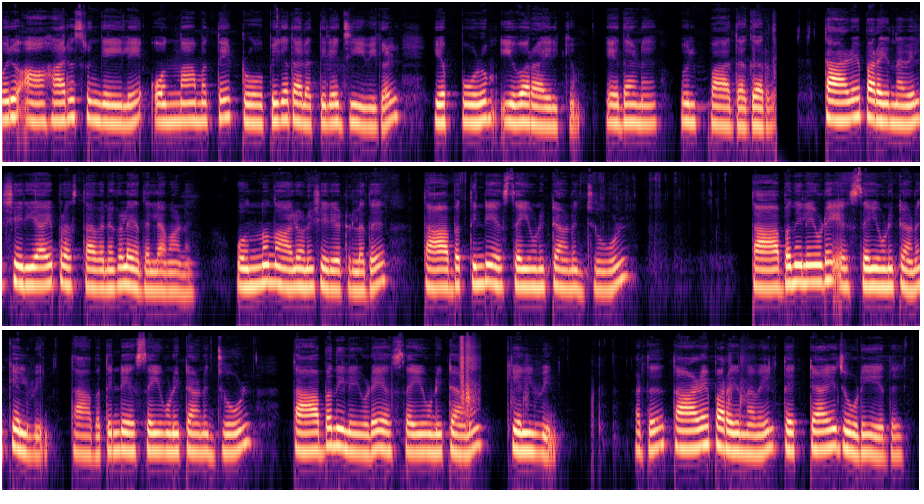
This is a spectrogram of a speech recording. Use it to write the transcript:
ഒരു ആഹാര ശൃംഖലയിലെ ഒന്നാമത്തെ ട്രോപിക തലത്തിലെ ജീവികൾ എപ്പോഴും ഇവർ ആയിരിക്കും ഏതാണ്? ഉൽപാദകർ. താഴെ പറയുന്നവയിൽ ശരിയായ പ്രസ്താവനകൾ ഏതെല്ലാമാണ്? ഒന്ന് നാലുമാണ് ശരിയായിട്ടുള്ളത്. താപത്തിന്റെ എസ് ഐ യൂണിറ്റ് ആണ് ജൂൾ. താപനിലയുടെ എസ് ഐ യൂണിറ്റ് ആണ് കെൽവിൻ. ഐ യൂണിറ്റ് ആണ് ജൂൾ. താപനിലയുടെ എസ് ഐ യൂണിറ്റ് ആണ് കെൽവിൻ. അടുത്ത് താഴെ പറയുന്നവയിൽ തെറ്റായ ജോഡി ഏത്?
